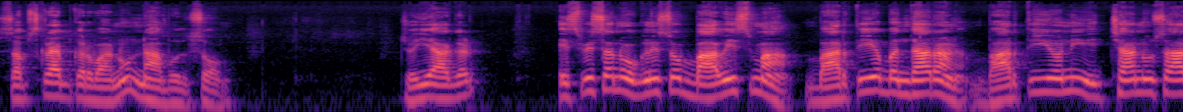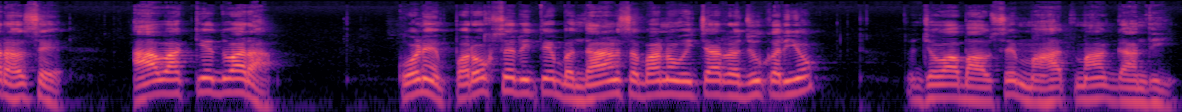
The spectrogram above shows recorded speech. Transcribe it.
સબસ્ક્રાઇબ કરવાનું ના ભૂલશો. જોઈએ આગળ. ઈસવીસન ઓગણીસો બાવીસમાં ભારતીય બંધારણ ભારતીયોની ઈચ્છા અનુસાર હશે. આ વાક્ય દ્વારા કોણે પરોક્ષ રીતે બંધારણ સભાનો વિચાર રજૂ કર્યો? તો જવાબ આવશે મહાત્મા ગાંધી.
